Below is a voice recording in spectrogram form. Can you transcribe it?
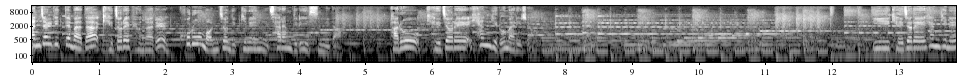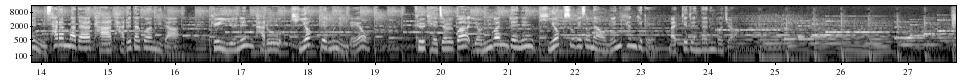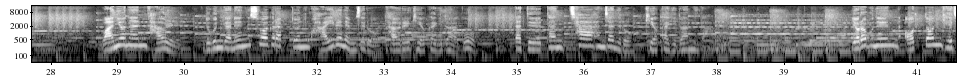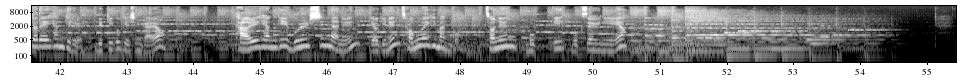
환절기 때마다 계절의 변화를 코로 먼저 느끼는 사람들이 있습니다. 바로 계절의 향기로 말이죠. 이 계절의 향기는 사람마다 다 다르다고 합니다. 그 이유는 바로 기억 때문인데요. 그 계절과 연관되는 기억 속에서 나오는 향기를 맡게 된다는 거죠. 완연한 가을. 누군가는 수확을 앞둔 과일의 냄새로 가을을 기억하기도 하고 따뜻한 차 한 잔으로 기억하기도 합니다. 여러분은 어떤 계절의 향기를 느끼고 계신가요? 가을 향기 물씬 나는 여기는 정우의 희망곡. 저는 목디 목서윤이에요.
